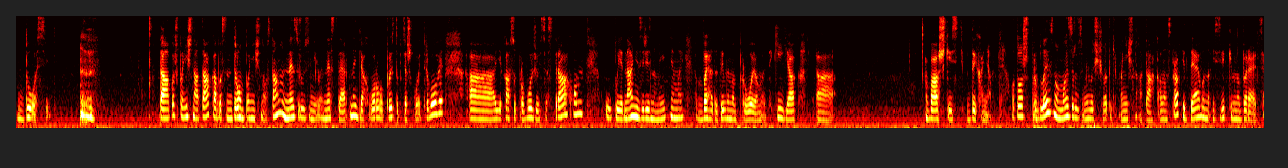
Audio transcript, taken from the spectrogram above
досвід. Також панічна атака або синдром панічного стану незрозумілий, нестерпний для хворого приступ тяжкої тривоги, яка супроводжується страхом у поєднанні з різноманітними вегетативними проявами, такі як важкість дихання. Отож, приблизно ми зрозуміли, що таке панічна атака, але насправді де воно і звідки воно береться.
